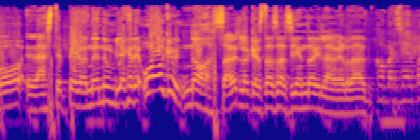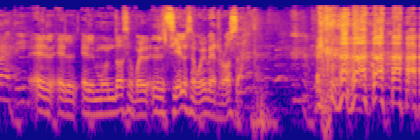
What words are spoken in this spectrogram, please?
volaste, pero no en un viaje de wow, que- no, sabes lo que estás haciendo y la verdad, Comercial para ti. el, el- el mundo se vuelve, el cielo se vuelve rosa.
